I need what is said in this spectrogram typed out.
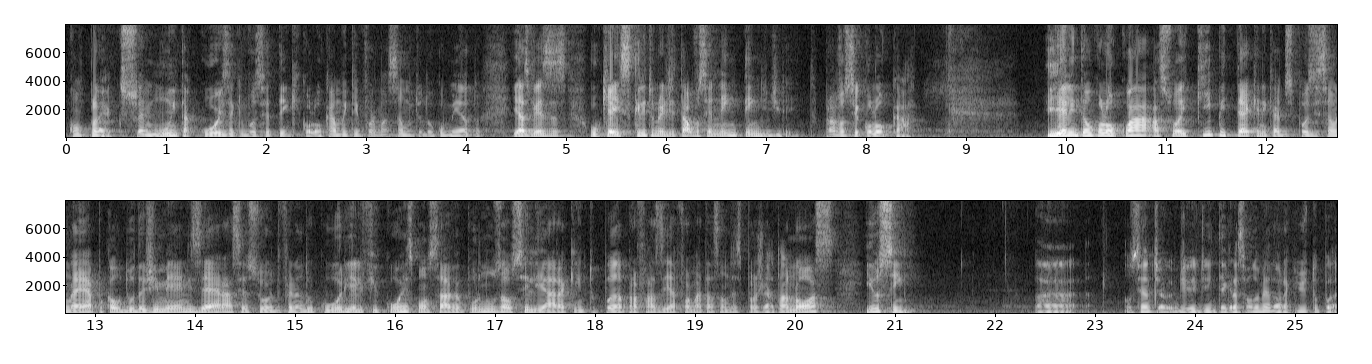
complexo, é muita coisa que você tem que colocar, muita informação, muito documento, e às vezes o que é escrito no edital você nem entende direito para você colocar. E ele então colocou a, sua equipe técnica à disposição. Na época, o Duda Jimenez era assessor do Fernando Cury e ele ficou responsável por nos auxiliar aqui em Tupã para fazer a formatação desse projeto. A nós e o SIM, o Centro de, de, Integração do Menor aqui de Tupã.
